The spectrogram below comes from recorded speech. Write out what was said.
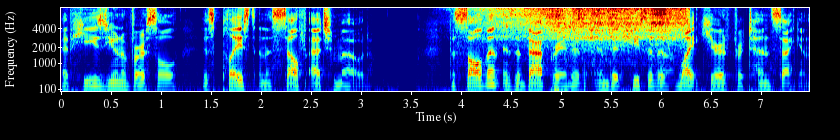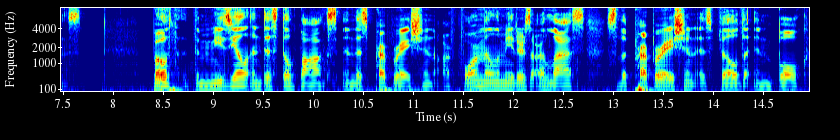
Adhese Universal, is placed in a self-etch mode. The solvent is evaporated and the adhesive is light cured for 10 seconds. Both the mesial and distal box in this preparation are 4 millimeters or less, so the preparation is filled in bulk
